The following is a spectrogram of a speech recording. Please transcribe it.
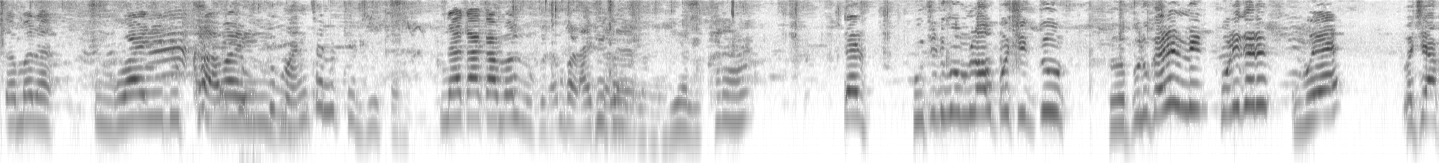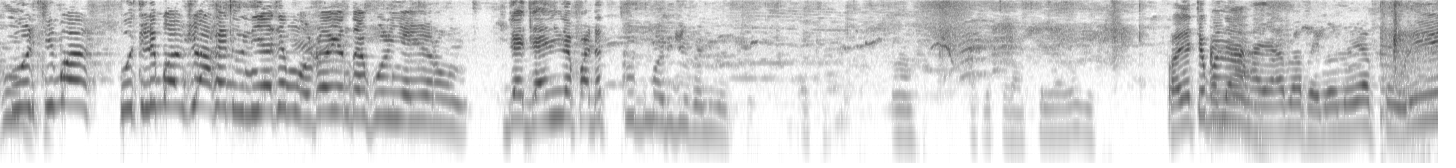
તમારા ઊંઘવાય નહીં દુઃખ ખાવાય તું નહીં માનશે નથી જીતો ના કાકા મને લુગડા ભરા ચલે આવો તાર પૂછડી બોમ લાવ પછી તું પેલું કરે ને થોડી કરે? વે. પછી આખું પૂછડી બોલ બોલ શું આખી દુનિયા છે મોટો છે ને તો પૂરી જાય હું જા જાણીને પાડત ખુદ મરી ગયો પેલી વખતે. પાછા ચો અને આયામાં ભાઈબંધો યાર પોળી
